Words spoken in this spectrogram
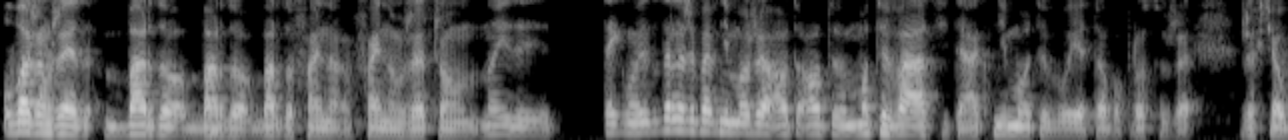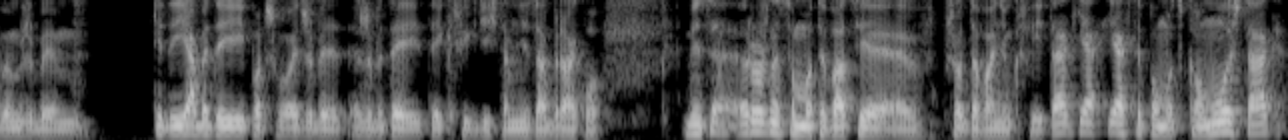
uważam, że jest bardzo, bardzo, bardzo fajna, fajną rzeczą. No i tak jak mówię, zależy pewnie może od, od motywacji, tak? Mnie motywuje to po prostu, że, że chciałbym, żeby kiedy ja będę jej potrzebować, żeby, żeby tej, tej krwi gdzieś tam nie zabrakło. Więc różne są motywacje przy oddawaniu krwi, tak? Ja, ja chcę pomóc komuś, tak?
